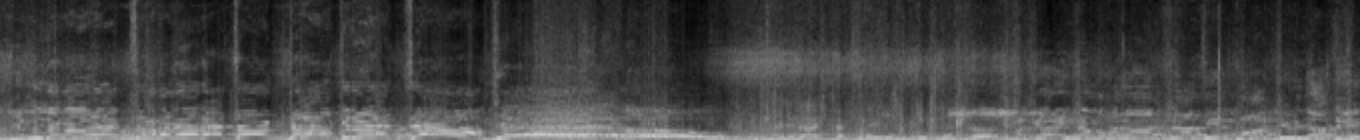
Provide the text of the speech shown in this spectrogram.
हिंदू अखंड महाराष्ट्राचे भाग दिले जाते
